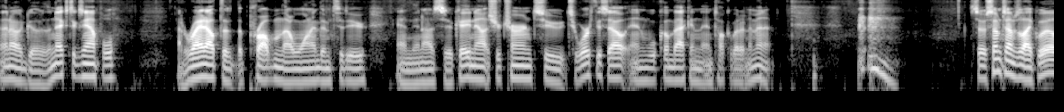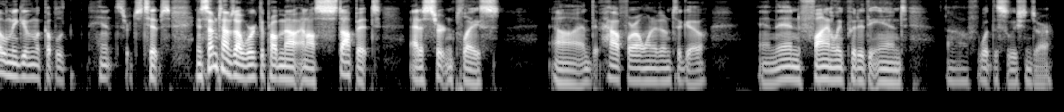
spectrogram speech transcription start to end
And then I would go to the next example. I'd write out the, the problem that I wanted them to do. And then I'd say, okay, now it's your turn to, to work this out, and we'll come back and, and talk about it in a minute. so sometimes I'm like, well, let me give them a couple of hints or tips. And sometimes I'll work the problem out and I'll stop it at a certain place uh, and how far I wanted them to go, and then finally put at the end uh, what the solutions are.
